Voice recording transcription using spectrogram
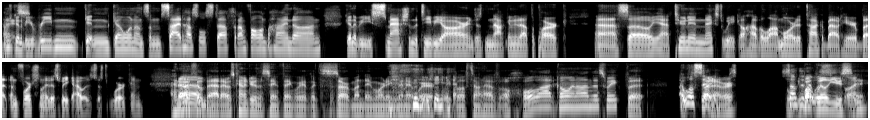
I'm going to be reading, getting going on some side hustle stuff that I'm falling behind on. Going to be smashing the TBR and just knocking it out the park. Uh, so yeah, tune in next week. I'll have a lot more to talk about here, but unfortunately, this week I was just working. I know. I feel Um, bad. I was kind of doing the same thing. Where like this is our Monday morning minute where we both don't have a whole lot going on this week, but I will say Whatever. something. what will you fun. say?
